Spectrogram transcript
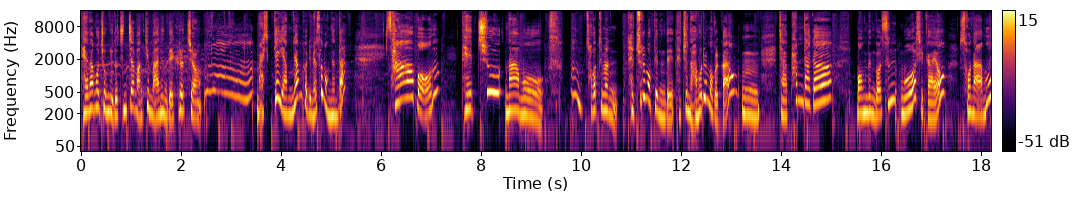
대나무 종류도 진짜 많긴 많은데, 그렇죠. 음, 맛있게 얌얌거리면서 먹는다? 4번, 대추나무. 음, 저 같으면 대추를 먹겠는데 대추나무를 먹을까요? 음, 자, 판다가 먹는 것은 무엇일까요? 소나무,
